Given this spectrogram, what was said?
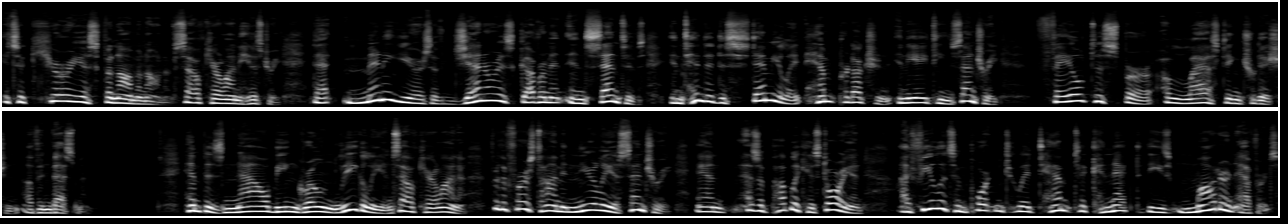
It's a curious phenomenon of South Carolina history that many years of generous government incentives intended to stimulate hemp production in the 18th century failed to spur a lasting tradition of investment. Hemp is now being grown legally in South Carolina for the first time in nearly a century, and as a public historian, I feel it's important to attempt to connect these modern efforts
